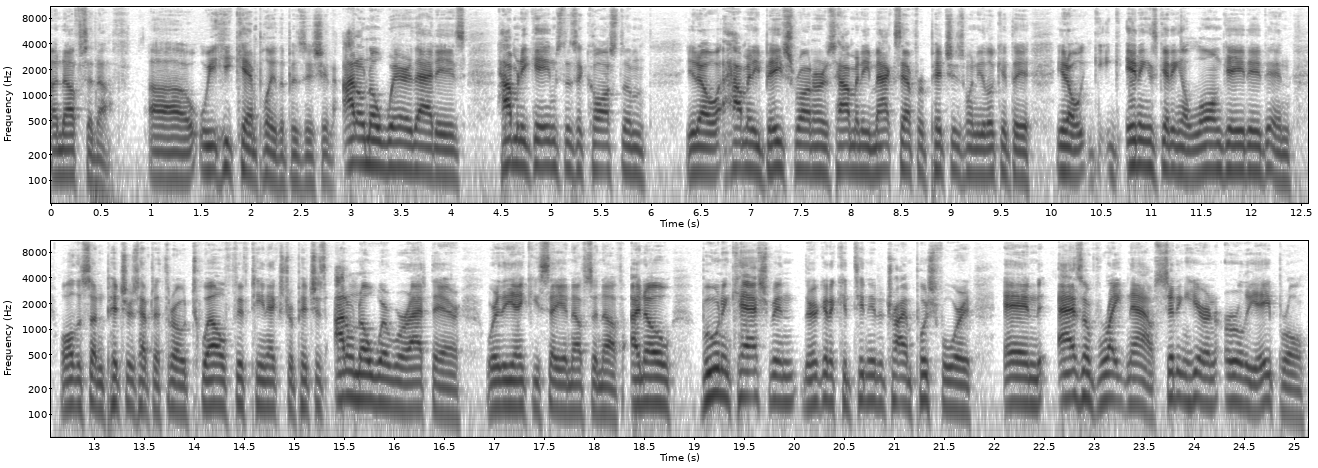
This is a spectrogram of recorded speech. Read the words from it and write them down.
enough's enough. Uh, we he can't play the position. I don't know where that is. How many games does it cost them? You know, how many base runners, how many max effort pitches when you look at the, you know, innings getting elongated and all of a sudden pitchers have to throw 12, 15 extra pitches. I don't know where we're at there, where the Yankees say enough's enough. I know Boone and Cashman, they're going to continue to try and push for it. And as of right now, sitting here in early April,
